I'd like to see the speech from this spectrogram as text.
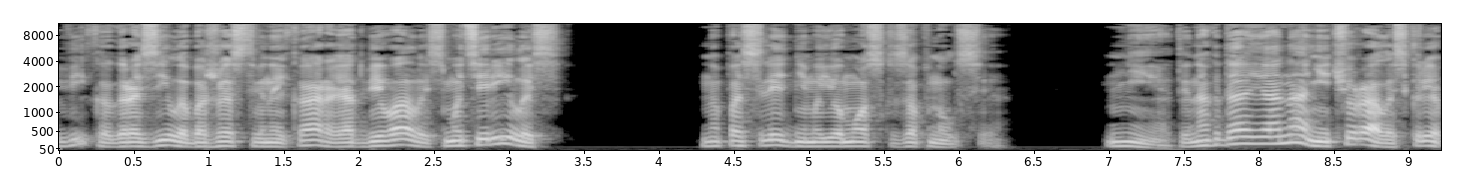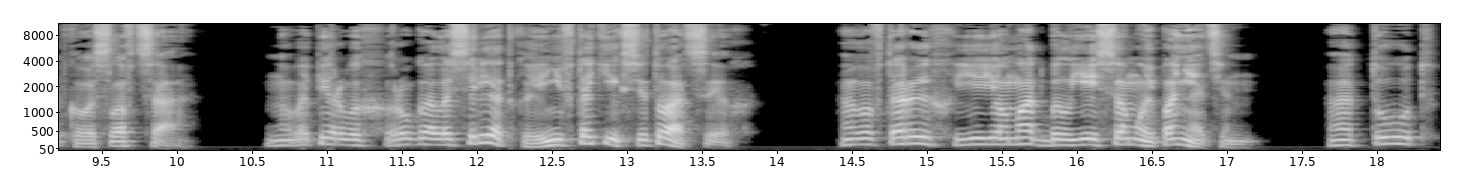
Вика грозила божественной карой, отбивалась, материлась, на последнем ее мозг запнулся. Нет, иногда и она не чуралась крепкого словца. Но, во-первых, ругалась редко и не в таких ситуациях. Во-вторых, ее мат был ей самой понятен. А тут...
